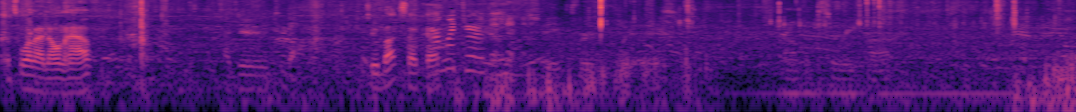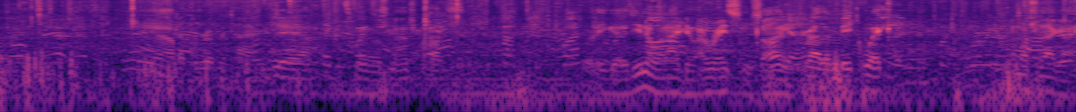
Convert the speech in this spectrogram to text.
That's one I don't have. I do two dollars. Two bucks? Okay. How much are these? Shape for what it is. I don't think it's a repot. Yeah. Got the rubber tires. Yeah. It's one of those matchbox. Pretty good. You know what I do? I race them, so I'd rather be quick. How much for that guy?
